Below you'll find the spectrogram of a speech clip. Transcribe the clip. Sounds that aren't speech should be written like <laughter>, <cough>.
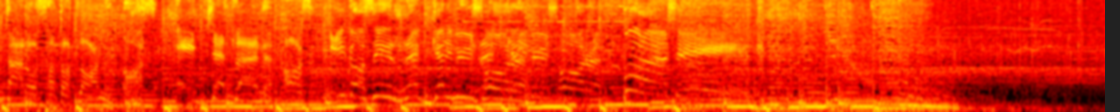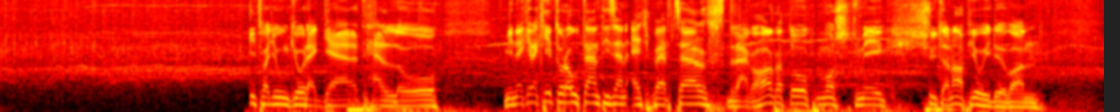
utánozhatatlan, az egyetlen, az igazi reggeli műsor, reggeli műsor. Balázsék! Itt vagyunk, jó reggelt, hello! Mindenkinek 7 óra után 11 perccel, drága hallgatók, most még süt a nap, jó idő van.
